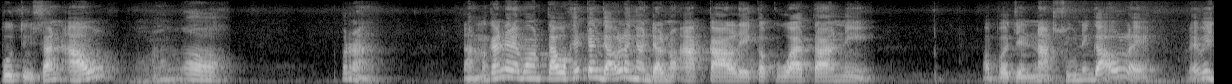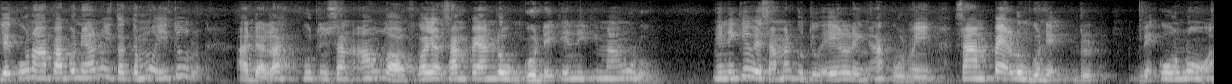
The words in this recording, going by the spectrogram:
putusan Allah. Pernah? Nah, makanya mau tauhid kan enggak oleh ngandalno akale, kekuatane. Apa jeneng nafsu ini enggak oleh. Tapi jadi kuno apapun yang ketemu itu adalah putusan Allah. Kayak sampean lungguh ndek kene iki mau lho. Ngene iki wis sampean kudu eling aku me sampai lungguh ndek ndek kono.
